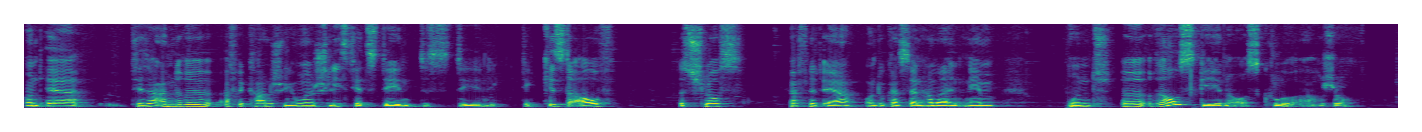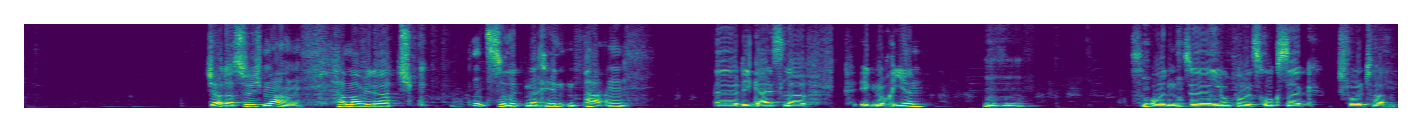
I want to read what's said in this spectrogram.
Und er, dieser andere afrikanische Junge, schließt jetzt den, das, die, die, die Kiste auf, das Schloss öffnet er und du kannst deinen Hammer entnehmen und äh, rausgehen aus Cour Argent. Tja, das will ich machen. Hammer wieder zurück nach hinten packen. Äh, die Geißler ignorieren. Mhm. Und äh, Lupols Rucksack schultern.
